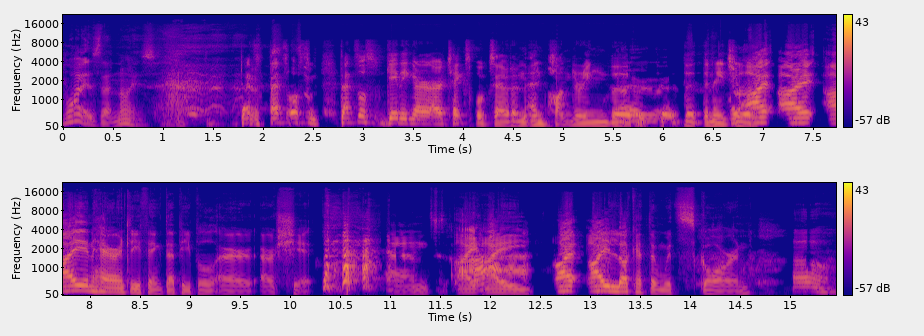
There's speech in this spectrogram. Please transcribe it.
what is that noise? That's that's us that's us getting our, our textbooks out and, and pondering the, the, the, the nature Well, of I, I I inherently think that people are are shit, and I I I I look at them with scorn. Oh,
